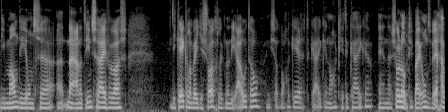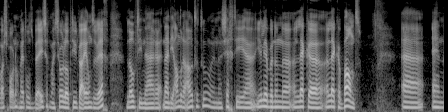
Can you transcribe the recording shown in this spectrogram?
die man die ons nou, aan het inschrijven was, die keek al een beetje zorgelijk naar die auto. En die zat nog een keer te kijken, nog een keer te kijken. En uh, zo loopt hij bij ons weg. Hij was gewoon nog met ons bezig, maar zo loopt hij bij ons weg. Loopt hij naar, uh, naar die andere auto toe en dan zegt hij: Jullie hebben een, een, lekker, een lekker band. en,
